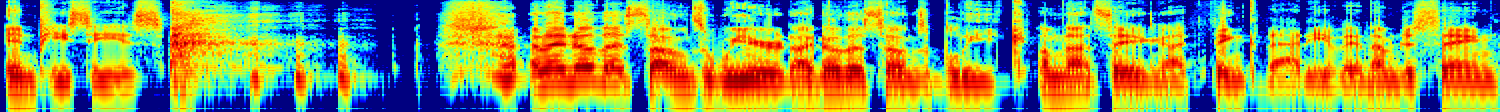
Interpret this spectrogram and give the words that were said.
NPCs. and I know that sounds weird. I know that sounds bleak. I'm not saying I think that even. I'm just saying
